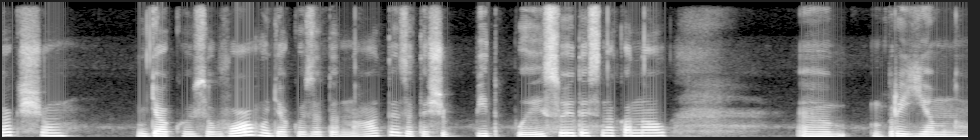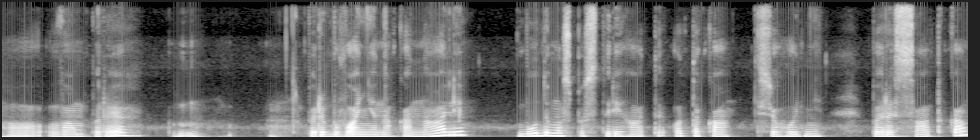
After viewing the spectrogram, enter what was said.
Так що, дякую за увагу, дякую за донати, за те, що підписуєтесь на канал. Е, приємного вам м, перебування на каналі. Будемо спостерігати. Отака сьогодні пересадка.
